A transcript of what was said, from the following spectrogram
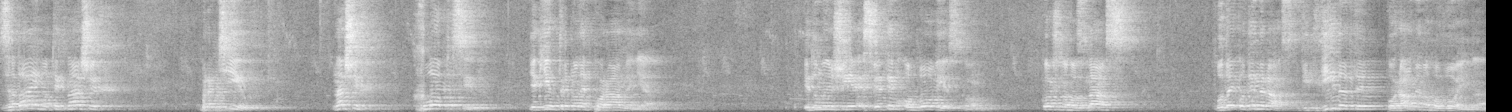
Згадаємо тих наших братів, наших хлопців, які отримали поранення. І думаю, що є святим обов'язком кожного з нас бодай один раз відвідати пораненого воїна,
